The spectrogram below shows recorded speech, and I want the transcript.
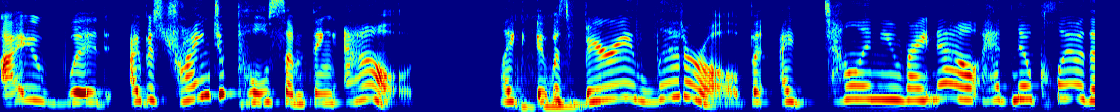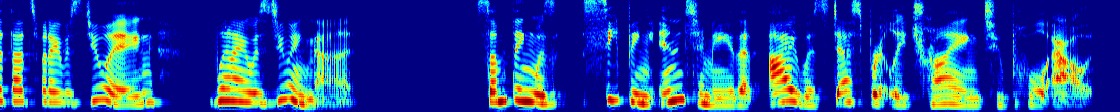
I would, I was trying to pull something out. Like mm-hmm. it was mm-hmm. very literal, but I'm telling you right now, I had no clue that that's what I was doing when I was doing that. Something was seeping into me that I was desperately trying to pull out.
